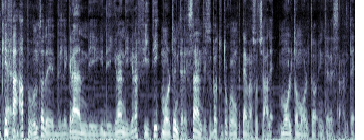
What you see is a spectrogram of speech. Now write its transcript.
che fa appunto de- delle grandi, dei grandi graffiti molto interessanti, soprattutto con un tema sociale molto molto interessante.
